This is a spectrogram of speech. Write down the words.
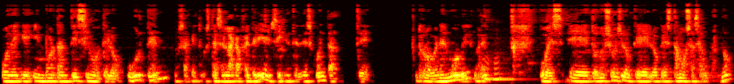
o de que, importantísimo, te lo hurten, o sea, que tú estés en la cafetería y sin que te des cuenta te roben el móvil, ¿vale? Pues eh, todo eso es lo que, lo que estamos asegurando.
